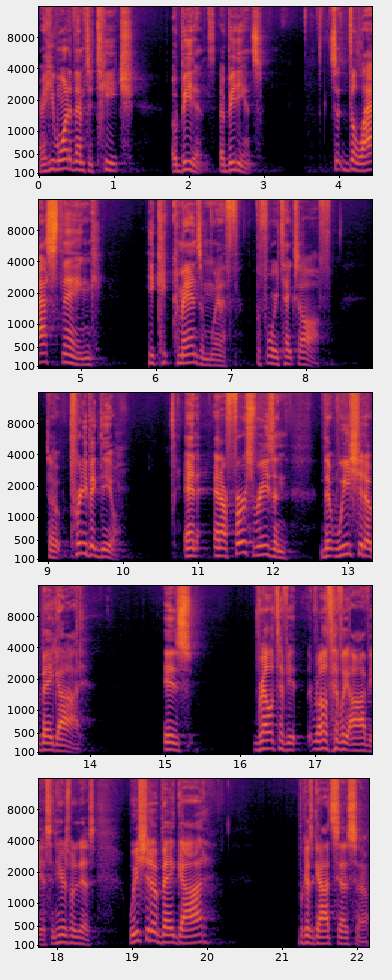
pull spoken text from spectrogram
right? He wanted them to teach obedience. obedience. So, the last thing he commands them with before he takes off. So, pretty big deal. And, and our first reason that we should obey God is relatively, relatively obvious. And here's what it is we should obey God because God says so.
